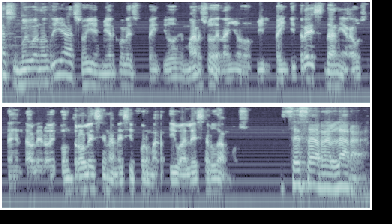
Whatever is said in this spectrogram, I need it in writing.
Amigas, muy buenos días. Hoy es miércoles 22 de marzo del año 2023. Daniel Arauz está en el tablero de controles. En la mesa informativa les saludamos. César Lara.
